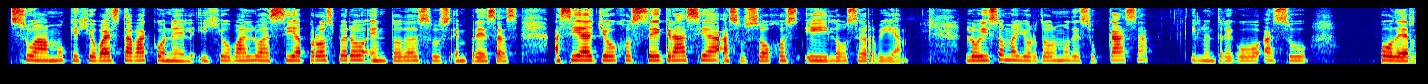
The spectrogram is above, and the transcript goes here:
su amo que Jehová estaba con él y Jehová lo hacía próspero en todas sus empresas. Hacía yo José gracia a sus ojos y lo servía. Lo hizo mayordomo de su casa y lo entregó a su poder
